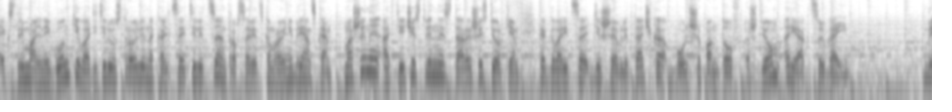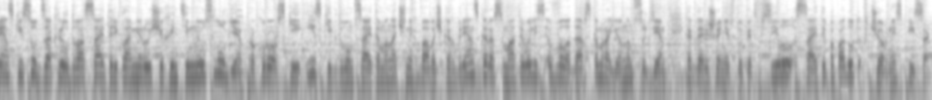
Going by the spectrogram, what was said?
Экстремальные гонки водители устроили на кольце телецентра в советском районе Брянска. Машины отечественные старые шестерки. Как говорится, дешевле тачка, больше понтов. Ждем реакцию ГАИ. Брянский суд закрыл два сайта, рекламирующих интимные услуги. Прокурорские иски к двум сайтам о ночных бабочках Брянска рассматривались в Володарском районном суде. Когда решение вступит в силу, сайты попадут в черный список.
